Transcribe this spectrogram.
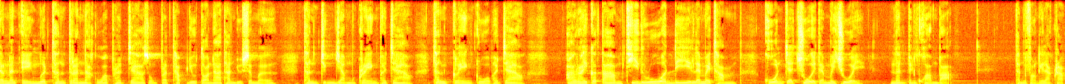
ดังนั้นเองเมื่อท่านตระหนักว่าพระเจ้าทรงประทับอยู่ต่อหน้าท่านอยู่เสมอ ท่านจึงยำเกรงพระเจ้า ท่านเกรงกลัวพระเจ้า อะไรก็ตามที่รู้ว่าดีและไม่ทำควรจะช่วยแต่ไม่ช่วย นั่นเป็นความบาป ท่านผู้ฟังที่รักครับ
